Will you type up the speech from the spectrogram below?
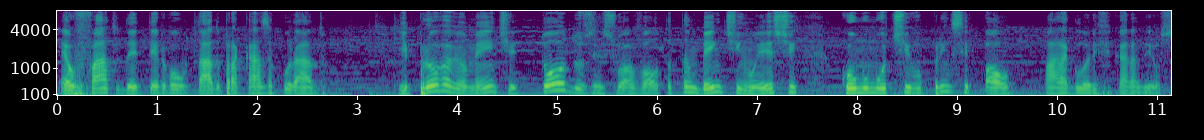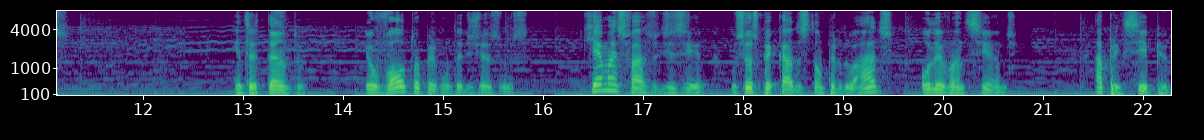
é o fato de ter voltado para casa curado. E provavelmente todos em sua volta também tinham este como motivo principal para glorificar a Deus. Entretanto, eu volto à pergunta de Jesus: que é mais fácil dizer, os seus pecados estão perdoados ou levante-se e ande? A princípio,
